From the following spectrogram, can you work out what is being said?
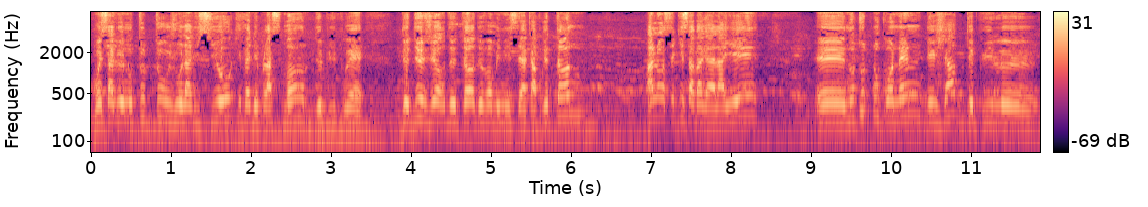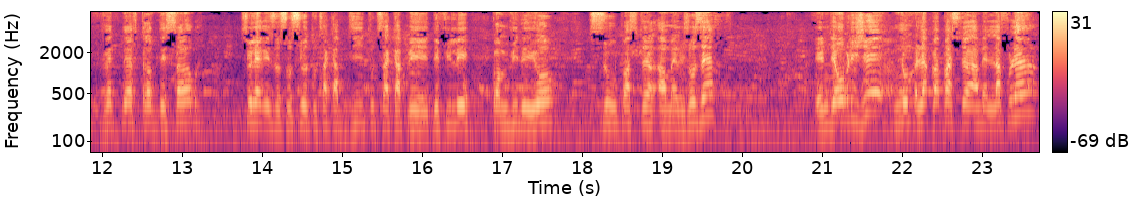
Mwen salye nou tout tou jounalisyon ki fè deplasman depi pre de 2 jor de tan devan minister Kapreton. Alon se ki sa bagay la ye. Et nous tous nous connaissons déjà depuis le 29-30 décembre sur les réseaux sociaux, tout ça cap dit, tout ça cap défilé comme vidéo sous pasteur Armel Joseph. Et nous sommes obligés, nous, pasteur Armel Lafleur,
